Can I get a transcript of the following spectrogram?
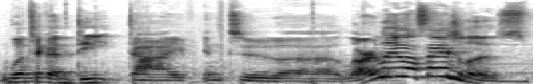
we'll take a deep dive into uh, Lee Los Angeles.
